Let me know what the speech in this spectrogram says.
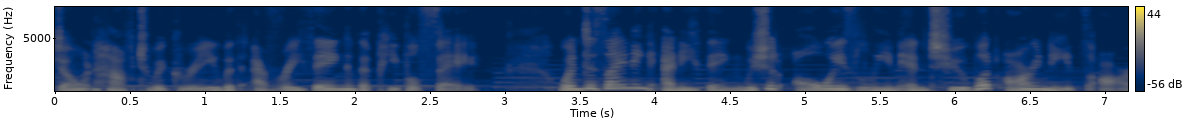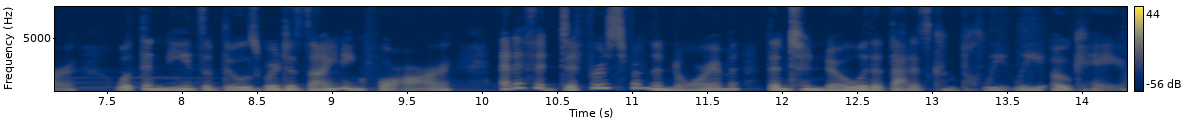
don't have to agree with everything that people say. When designing anything, we should always lean into what our needs are, what the needs of those we're designing for are, and if it differs from the norm, then to know that that is completely okay.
